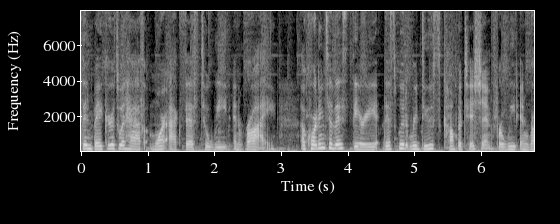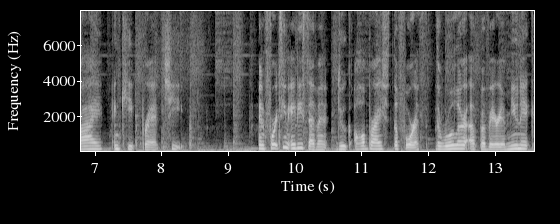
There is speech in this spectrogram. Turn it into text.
then bakers would have more access to wheat and rye. According to this theory, this would reduce competition for wheat and rye and keep bread cheap. In 1487, Duke Albrecht IV, the ruler of Bavaria Munich,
